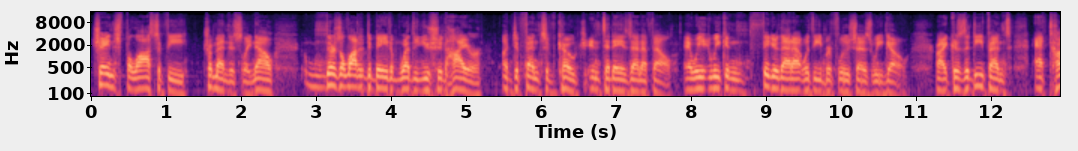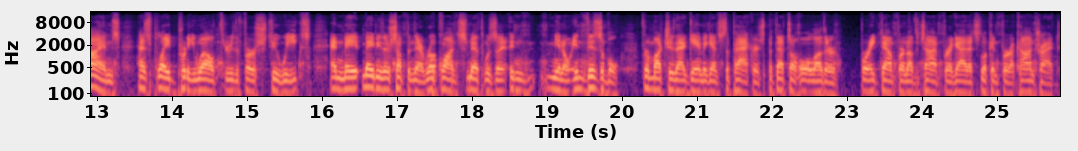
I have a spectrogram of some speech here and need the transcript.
changed philosophy tremendously. Now, there's a lot of debate of whether you should hire a defensive coach in today's NFL, and we we can figure that out with Eberflus as we go, right? Because the defense at times has played pretty well through the first two weeks, and may, maybe there's something there. Roquan Smith was a, in, you know invisible for much of that game against the Packers, but that's a whole other breakdown for another time for a guy that's looking for a contract.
